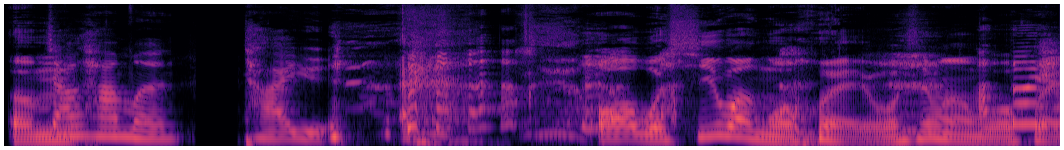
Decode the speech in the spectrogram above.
嗯，教他们台語。哦，我希望我会，我希望我会，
